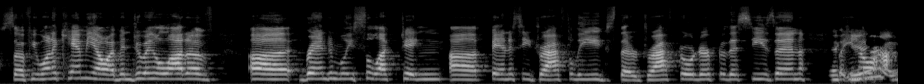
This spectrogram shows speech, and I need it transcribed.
So if you want a cameo, I've been doing a lot of uh randomly selecting uh fantasy draft leagues their draft order for this season Heck but you know, yeah.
